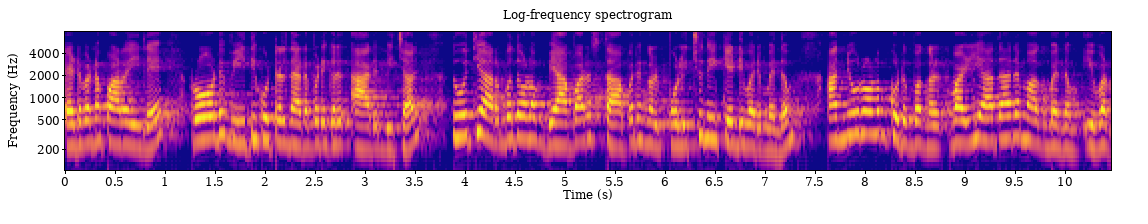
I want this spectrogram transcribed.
എടവണ്ണപ്പാറയിലെ റോഡ് വീതികൂട്ടൽ നടപടികൾ ആരംഭിച്ചാൽ നൂറ്റി അറുപതോളം വ്യാപാര സ്ഥാപനങ്ങൾ പൊളിച്ചു നീക്കേണ്ടി വരുമെന്നും അഞ്ഞൂറോളം കുടുംബങ്ങൾ വഴിയാധാരമാകുമെന്നും ഇവർ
